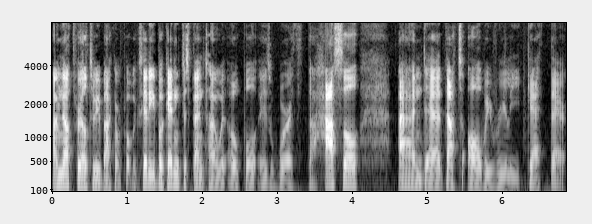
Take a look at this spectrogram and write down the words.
I'm not thrilled to be back in Republic City, but getting to spend time with Opal is worth the hassle, and uh, that's all we really get there.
